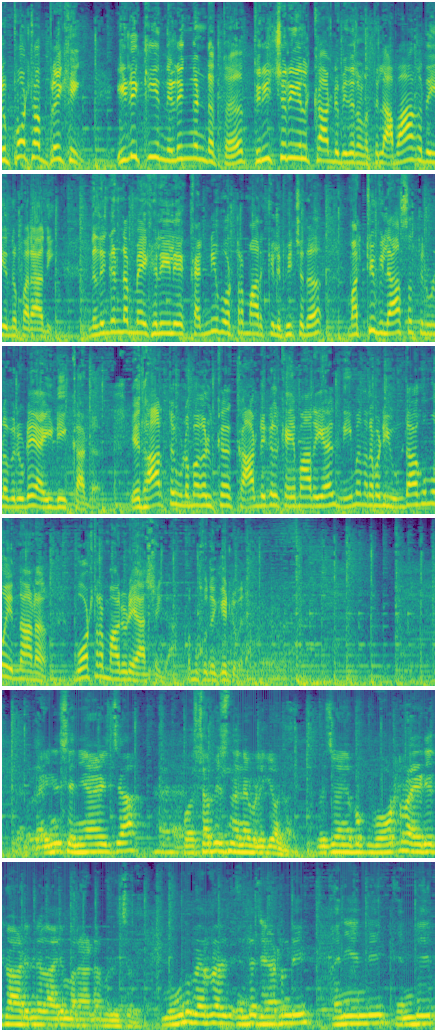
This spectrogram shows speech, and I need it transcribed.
റിപ്പോർട്ടർ ബ്രേക്കിംഗ് ഇടുക്കി നെടുങ്കണ്ടത്ത് തിരിച്ചറിയൽ കാർഡ് വിതരണത്തിൽ അപാകതയെന്ന് പരാതി. നെടുങ്കണ്ടം മേഖലയിലെ കന്നി വോട്ടർമാർക്ക് ലഭിച്ചത് മറ്റു വിലാസത്തിലുള്ളവരുടെ ഐ ഡി കാർഡ്. യഥാർത്ഥ ഉടമകൾക്ക് കാർഡുകൾ കൈമാറിയാൽ നിയമ നടപടി ഉണ്ടാകുമോ എന്നാണ് വോട്ടർമാരുടെ ആശങ്ക. നമുക്കൊന്ന് കേട്ടുവരാം. കഴിഞ്ഞ ശനിയാഴ്ച പോസ്റ്റ് ഓഫീസിൽ തന്നെ വിളിക്കുന്നുണ്ട്. വിളിച്ചു കഴിഞ്ഞപ്പോൾ വോട്ടർ ഐ ഡി കാർഡിന്റെ കാര്യം പറയാനാണ് വിളിച്ചത്. മൂന്ന് പേരുടെ എന്റെ ചേട്ടന്റെയും അനിയന്റെയും എന്റെയും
